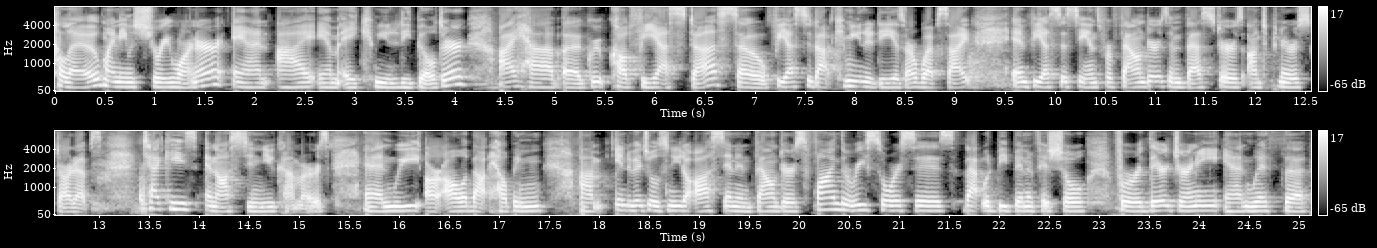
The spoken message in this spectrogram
Hello, my name is Cherie Werner, and I am a community builder. I have a group called Fiesta. So, fiesta.community is our website, and Fiesta stands for Founders, Investors, Entrepreneurs, Startups, Techies, and Austin Newcomers. And we are all about helping um, individuals new to Austin and founders find the resources that would be beneficial for their journey. And with the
